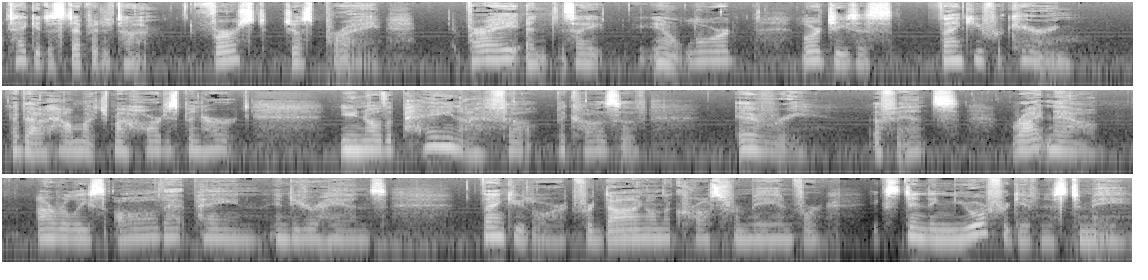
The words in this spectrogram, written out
take it a step at a time. First, just pray. Pray and say, you know, Lord, Lord Jesus, thank you for caring about how much my heart has been hurt. You know the pain I felt because of every offense. Right now, I release all that pain into your hands. Thank you, Lord, for dying on the cross for me and for extending your forgiveness to me.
